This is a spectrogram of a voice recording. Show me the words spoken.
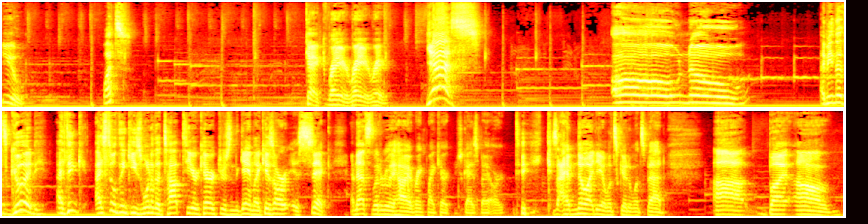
You. What? Okay, right here, right here, right here. Yes! Oh, no. I mean, that's good. I think, I still think he's one of the top tier characters in the game. Like, his art is sick. And that's literally how I rank my characters, guys, by art. Because I have no idea what's good and what's bad. Uh, but, um,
